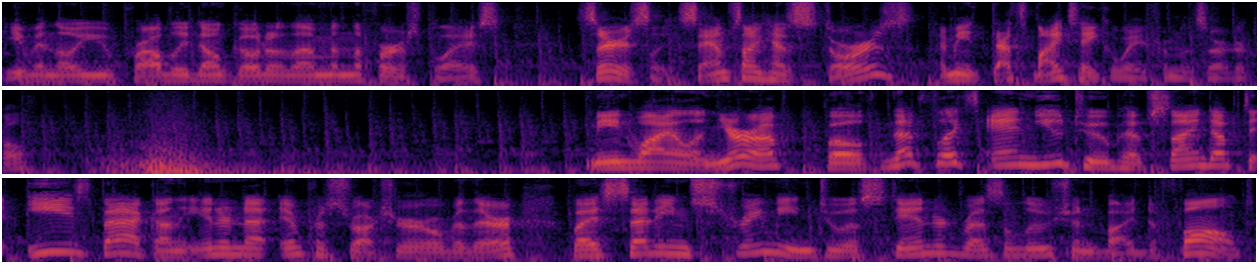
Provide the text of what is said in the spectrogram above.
even though you probably don't go to them in the first place. Seriously, Samsung has stores? I mean, that's my takeaway from this article. Meanwhile, in Europe, both Netflix and YouTube have signed up to ease back on the internet infrastructure over there by setting streaming to a standard resolution by default.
